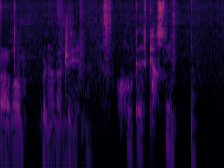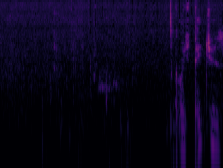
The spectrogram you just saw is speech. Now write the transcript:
It's along. We're not of battery. Oh, look at this casting. Look at these pictures.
